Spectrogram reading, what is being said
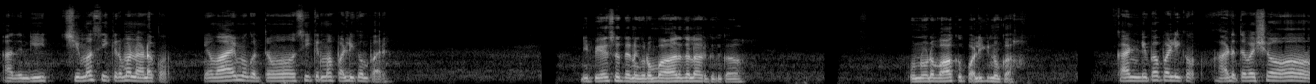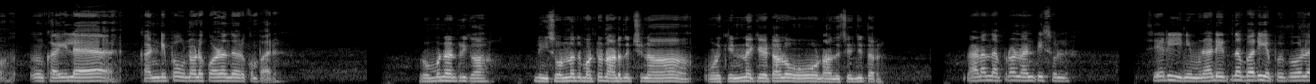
அது நிச்சயமாக சீக்கிரமாக நடக்கும். என் வாய் முகூர்த்தம் சீக்கிரமாக பழிக்கும் பாரு. நீ பேசுறது எனக்கு ரொம்ப ஆறுதலாக இருக்குதுக்கா. உன்னோட வாக்கு பழிக்கணும்க்கா. கண்டிப்பாக பழிக்கும். அடுத்த வருஷம் உன் கையில் கண்டிப்பாக உன்னோட குழந்தை இருக்கும் பாரு. ரொம்ப நன்றிக்கா. நீ சொன்னது மட்டும் நடந்துச்சுன்னா உனக்கு என்ன கேட்டாலும் நான் அதை செஞ்சு தரேன். நடந்த அப்புறம் நன்றி சொல்லு. சரி நீ முன்னாடி இருந்த பாரு எப்போ போல்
